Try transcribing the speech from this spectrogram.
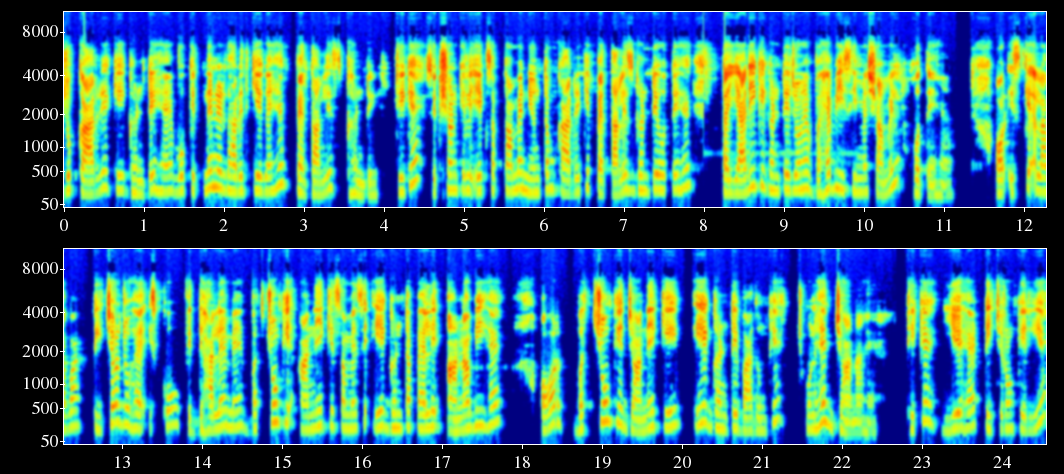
जो कार्य के घंटे हैं, वो कितने निर्धारित किए गए हैं? 45 घंटे, ठीक है? शिक्षण के लिए एक सप्ताह में न्यूनतम कार्य के 45 घंटे होते हैं। तैयारी के घंटे जो हैं, वह भी इसी में शामिल होते हैं। और इसके अलावा टीचर जो है, इसको विद्यालय में बच्चों के आने के समय से एक घंटा पहले आना भी है और बच्चों के जाने के एक घंटे बाद उनके, उन्हें जाना है। ठीक है? ये है टीचरों के लिए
